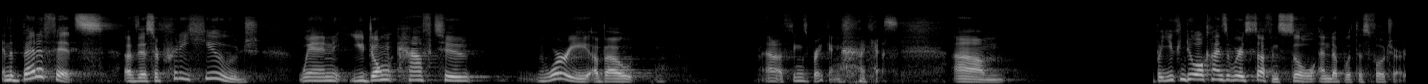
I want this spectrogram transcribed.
And the benefits of this are pretty huge when you don't have to worry about I don't know, things breaking, I guess. Um, but you can do all kinds of weird stuff and still end up with this flowchart.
